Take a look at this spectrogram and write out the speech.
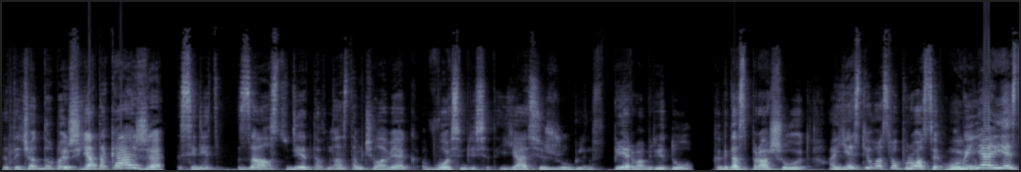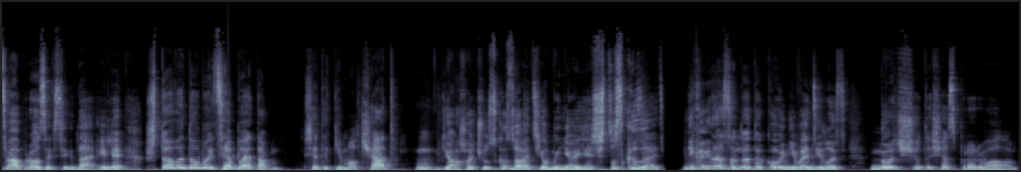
Да ты что думаешь, я такая же? Сидит зал студентов, нас там человек 80. Я сижу, блин, в первом ряду, когда спрашивают, а есть ли у вас вопросы? У меня есть вопросы всегда. Или, что вы думаете об этом? Все такие молчат. «М, Я хочу сказать, у меня есть что сказать. Никогда за мной такого не водилось, но что-то сейчас прорвало.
